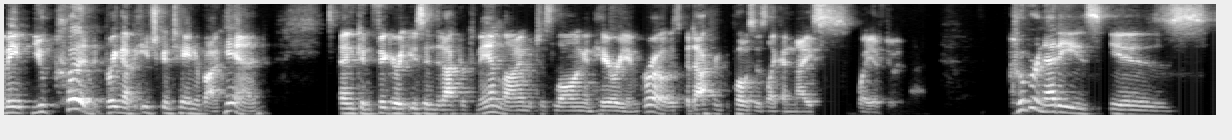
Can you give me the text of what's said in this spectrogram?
I mean, you could bring up each container by hand, and configure it using the Docker command line, which is long and hairy and gross, but Docker Compose is like a nice way of doing that. Kubernetes is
